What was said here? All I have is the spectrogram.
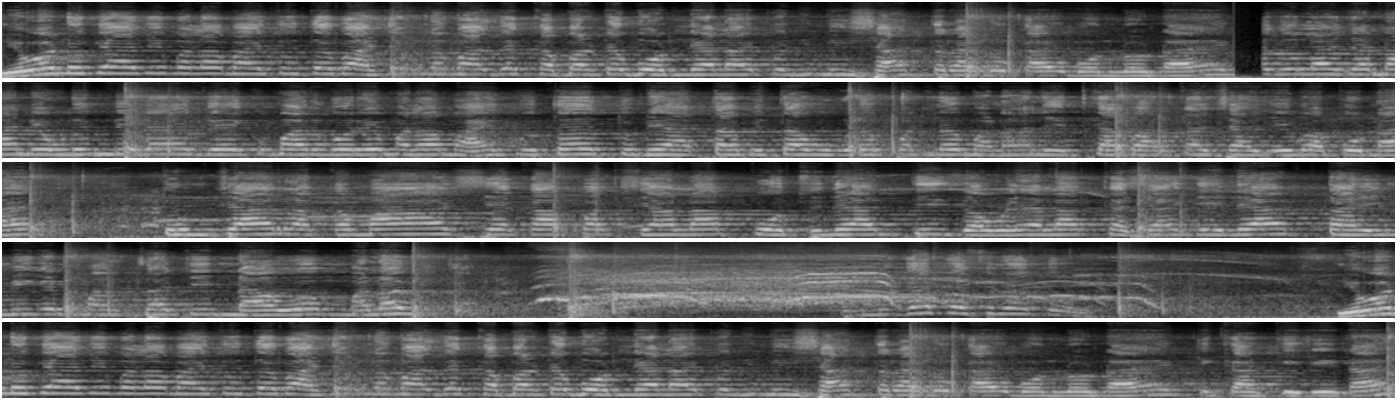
निवडणुकीआधी मला माहीत होतं भाजपनं माझं कपाट बोललेलं आहे पण मी शांत राहिलो काय बोललो नाही. बाजूला ज्यांना निवडून दिलं जयकुमार गोरे मला माहीत होतं तुम्ही आता बिता उघडं पडलं म्हणाल इतका बारका शाजी बापू नाही. तुमच्या रकमा शेका पक्षाला पोचल्या आणि ती जवळ्याला कशा गेल्या टायमिंग माणसाची नावं मला विचार. मी का बसलो होतो निवडणुकीआधी मला माहीत होतं भाजपनं माझं कपाट मोडलेलं आहे पण मी शांत राहिलो काय बोललो नाही टीका केली नाही.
